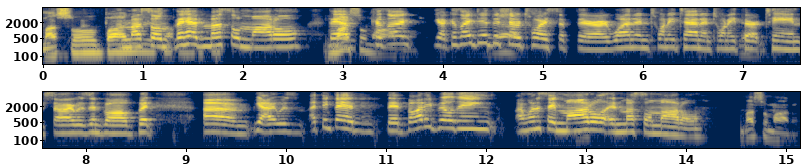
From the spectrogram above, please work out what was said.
muscle body. muscle. They had like that. muscle model. They Muscle because Model. I yeah because I did the show twice up there. I won in 2010 and 2013, so I was involved. But um, yeah, it was. I think they had they had bodybuilding. I want to say model and muscle model. muscle model.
